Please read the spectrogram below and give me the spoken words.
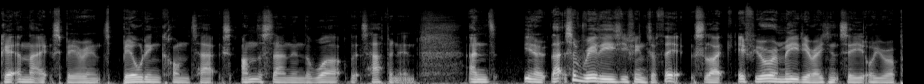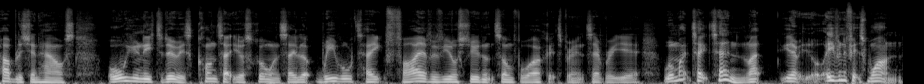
getting that experience, building contacts, understanding the work that's happening, and you know that's a really easy thing to fix. Like if you're a media agency or you're a publishing house all you need to do is contact your school and say look we will take five of your students on for work experience every year. We might take 10 like you know even if it's one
